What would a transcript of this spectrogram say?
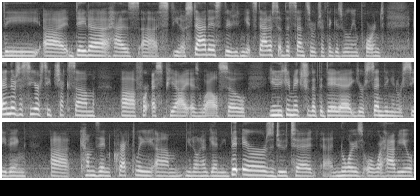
the uh, data has uh, you know status. There you can get status of the sensor, which I think is really important. And there's a CRC checksum uh, for SPI as well. So you know you can make sure that the data you're sending and receiving uh, comes in correctly. Um, you don't have get any bit errors due to uh, noise or what have you.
